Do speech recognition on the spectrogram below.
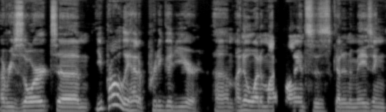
a resort, um, you probably had a pretty good year. Um, I know one of my clients has got an amazing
